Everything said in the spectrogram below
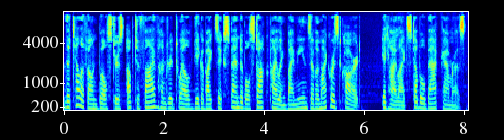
The telephone bolsters up to 512GB expandable stockpiling by means of a microSD card. It highlights double back cameras,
